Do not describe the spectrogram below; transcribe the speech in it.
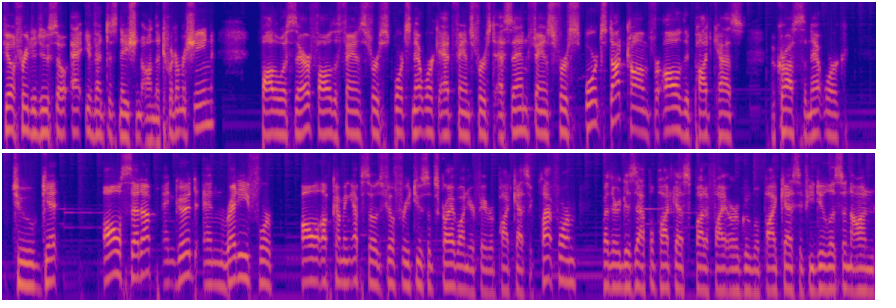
feel free to do so at Juventus Nation on the Twitter machine. Follow us there. Follow the Fans First Sports Network at Fans First SN, fansfirstsports.com for all the podcasts across the network to get all set up and good and ready for all upcoming episodes. Feel free to subscribe on your favorite podcasting platform, whether it is Apple Podcasts, Spotify, or Google Podcasts. If you do listen on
